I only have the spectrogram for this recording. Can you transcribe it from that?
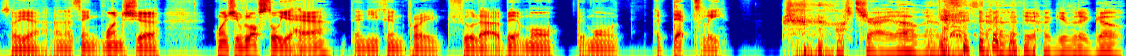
So yeah, and I think once you once you've lost all your hair, then you can probably feel that a bit more, bit more adeptly. I'll try it out, man. I'll give it a go.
